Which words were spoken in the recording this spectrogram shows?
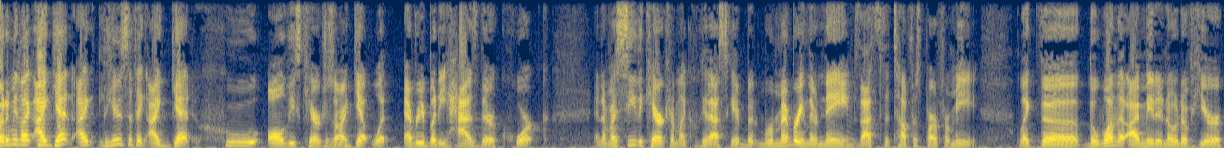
but I mean, like, I get. I here's the thing. I get who all these characters are. I get what everybody has their quirk. And if I see the character, I'm like, okay, that's good. But remembering their names, that's the toughest part for me. Like the the one that I made a note of here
